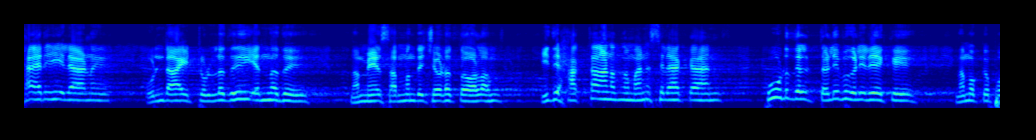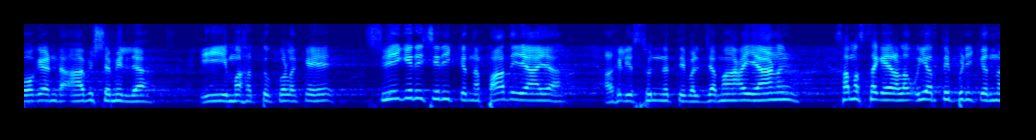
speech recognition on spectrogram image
ധാരയിലാണ് ഉണ്ടായിട്ടുള്ളത് എന്നത് നമ്മെ സംബന്ധിച്ചിടത്തോളം ഇത് ഹക്കാണെന്ന് മനസ്സിലാക്കാൻ കൂടുതൽ തെളിവുകളിലേക്ക് നമുക്ക് പോകേണ്ട ആവശ്യമില്ല. ഈ മഹത്തുക്കളൊക്കെ സ്വീകരിച്ചിരിക്കുന്ന പാതയായ അഹ്ലി സുന്നത്തി വൽ ജമാഅയാണ് സമസ്ത കേരളം ഉയർത്തിപ്പിടിക്കുന്ന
